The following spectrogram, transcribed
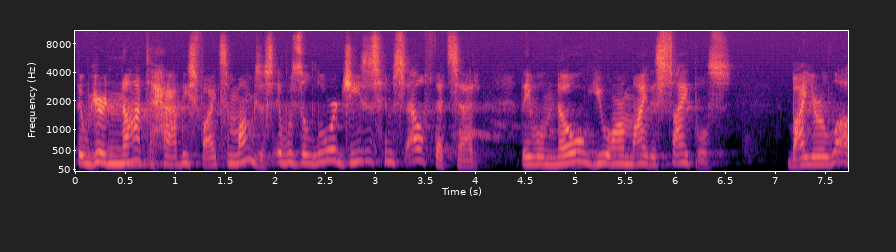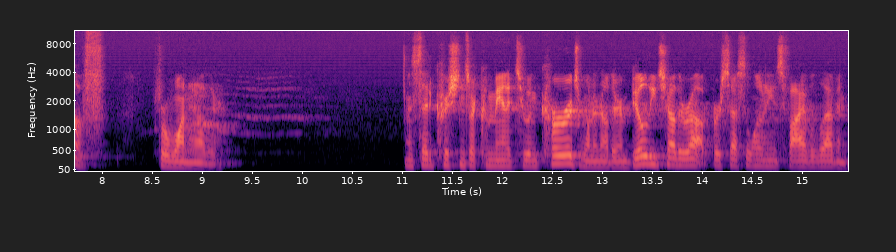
that we are not to have these fights amongst us. It was the Lord Jesus Himself that said, They will know you are my disciples by your love for one another. Instead, Christians are commanded to encourage one another and build each other up, 1 Thessalonians 5.11.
